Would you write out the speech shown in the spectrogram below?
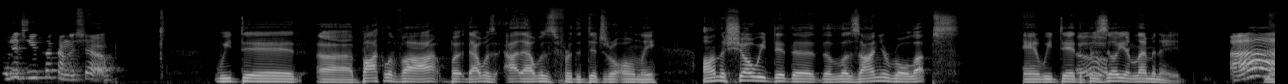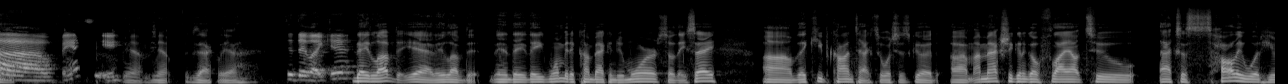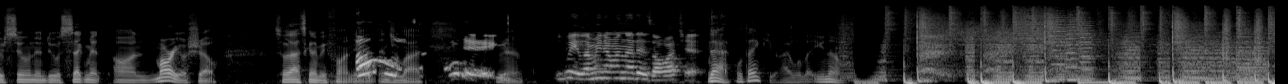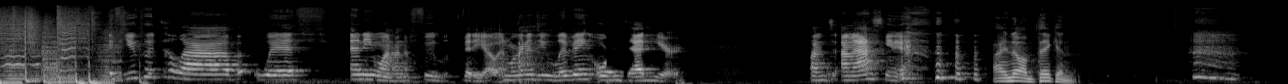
What did you cook on the show? We did uh, baklava, but that was uh, that was for the digital only. On the show, we did the the lasagna roll ups, and we did the Oh. Brazilian lemonade. Ah, fancy. Yeah, yeah, exactly. Yeah, Did they like it? they loved it. Yeah, they loved it, and they they want me to come back and do more. So they say um, they keep contact, so which is good. Um, I'm actually gonna go fly out to Access Hollywood here soon and do a segment on Mario show. So that's gonna be fun yeah, in Oh, July. Exciting. Yeah. Wait, let me know when that is. I'll watch it. Yeah. Well, thank you. I will let you know. If you could collab with anyone on a food video, and we're gonna do living or dead here. I'm I'm asking you. I know. I'm thinking.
